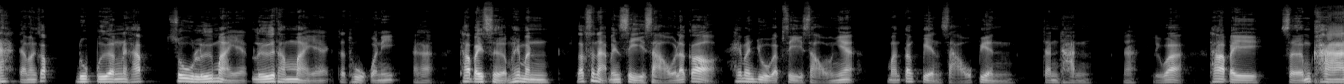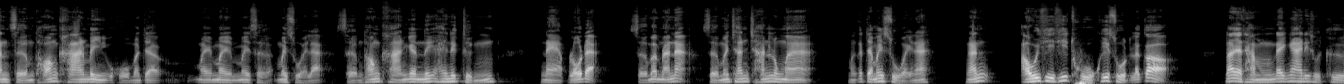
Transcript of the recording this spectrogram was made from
นะ แต่มันก็ดูเปลืองนะครับ สู้รื้อใหม่รื้อทำใหม่จะถูกกว่านี้นะครับถ้าไปเสริมให้มันลักษณะเป็นสี่เสาแล้วก็ให้มันอยู่แบบสี่เสาอย่างเงี้ยมันต้องเปลี่ยนเสาเปลี่ยนจันทันนะหรือว่าถ้าไป เสริมคานเสริมท้องคานไปอีกโอ้โหมันจะไม่ไม่ไม่เสริมไม่สวยแล้วเสริมท้องคานก็นึกให้นึกถึงแหนบรถอะเสริมแบบนั้นอะเสริมเป็นชั้นๆลงมา มันก็จะไม่สวยนะงั้นเอาวิธีที่ถูกที่สุดแล้วก็น่าจะทำได้ง่ายที่สุดคือ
